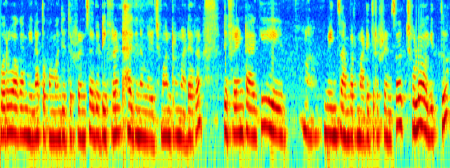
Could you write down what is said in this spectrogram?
ಬರುವಾಗ ಮೀನಾ ಬಂದಿದ್ರು ಫ್ರೆಂಡ್ಸ್ ಅದು ಡಿಫ್ರೆಂಟಾಗಿ ನಮ್ಮ ಯಜಮಾನ್ರು ಮಾಡ್ಯಾರ. ಡಿಫ್ರೆಂಟಾಗಿ ಮೀನು ಸಾಂಬಾರು ಮಾಡಿದ್ರು ಅದು ಚಲೋ ಆಗಿತ್ತು.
